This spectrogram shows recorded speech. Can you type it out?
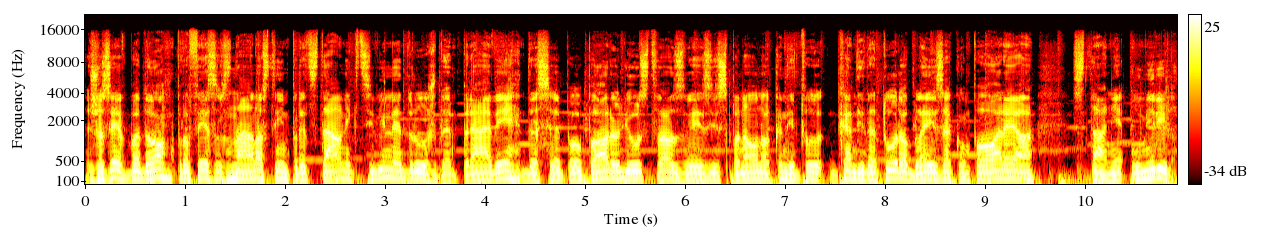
Jozef Bado, profesor znanosti in predstavnik civilne družbe, pravi, da se po uporu ljudstva v zvezi s ponovno kandidaturo Blaza Comporeja stanje umirilo.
